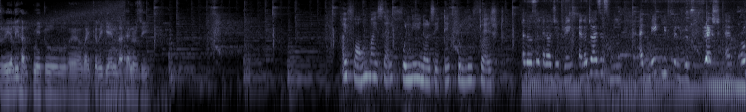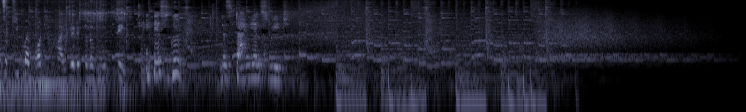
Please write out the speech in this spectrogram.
really helped me to uh, like regain the energy I found myself fully energetic, fully refreshed. Enerzal energy drink energizes me and make me feel refreshed and also keep my body hydrated for the whole day. It tastes good, just tangy and sweet.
